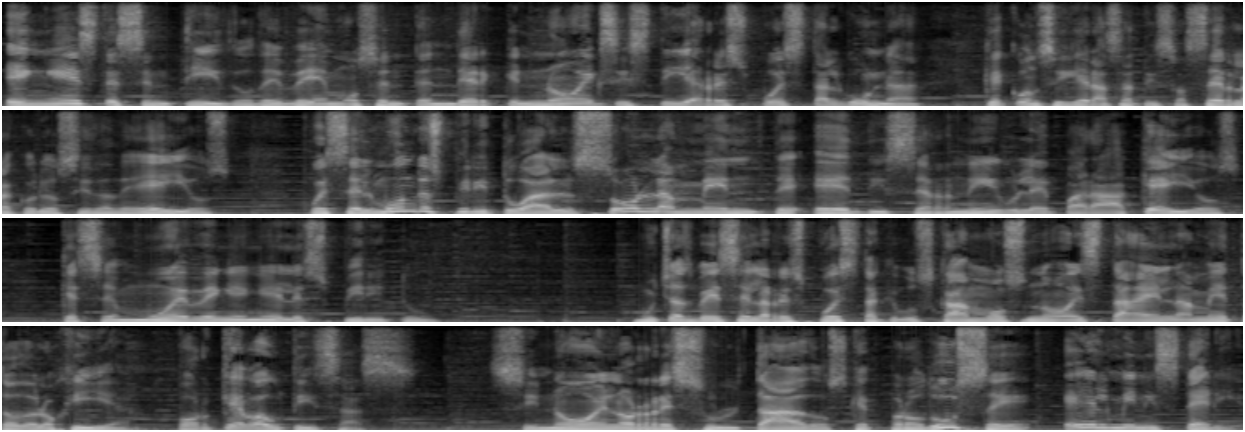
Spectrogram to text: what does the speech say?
En este sentido, debemos entender que no existía respuesta alguna que consiguiera satisfacer la curiosidad de ellos, pues el mundo espiritual solamente es discernible para aquellos que se mueven en el espíritu. Muchas veces la respuesta que buscamos no está en la metodología, ¿por qué bautizas? sino en los resultados que produce el ministerio.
